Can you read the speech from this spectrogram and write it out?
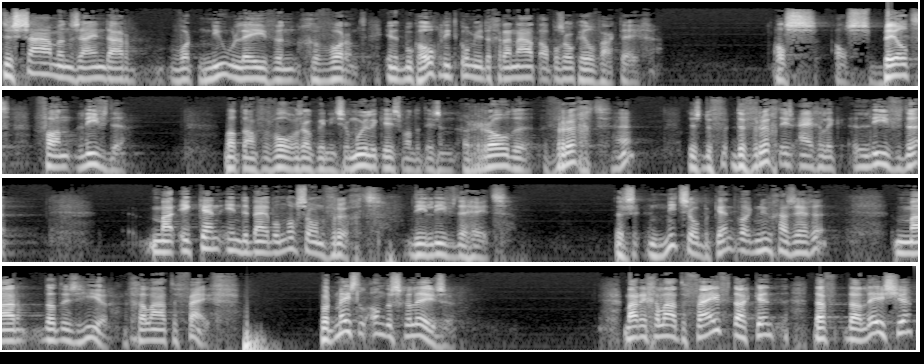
te samen zijn, daar wordt nieuw leven gevormd. In het boek Hooglied kom je de granaatappels ook heel vaak tegen. Als, als beeld van liefde. Wat dan vervolgens ook weer niet zo moeilijk is, want het is een rode vrucht. Hè? Dus de, de vrucht is eigenlijk liefde. Maar ik ken in de Bijbel nog zo'n vrucht die liefde heet. Dat is niet zo bekend wat ik nu ga zeggen, maar dat is hier, Galaten 5. Wordt meestal anders gelezen. Maar in Galaten 5, daar, kent, daar, daar lees je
